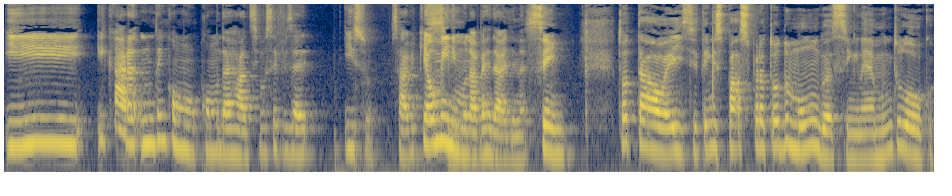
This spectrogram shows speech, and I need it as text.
E, e, cara, não tem como, como dar errado se você fizer isso, sabe? Que é o Sim. mínimo, na verdade, né? Sim, total, é isso. E tem espaço pra todo mundo, assim, né? É muito louco.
